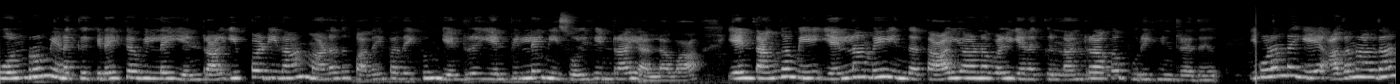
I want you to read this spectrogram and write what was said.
ஒன்றும் எனக்கு கிடைக்கவில்லை என்றால் இப்படிதான் மனது பதைபதைக்கும் என்று என் பிள்ளை நீ சொல்கின்றாய் அல்லவா? என் தங்கமே எல்லாமே இந்த தாயானவள் எனக்கு நன்றாக புரிகின்றது. குழந்தையே அதனால்தான்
